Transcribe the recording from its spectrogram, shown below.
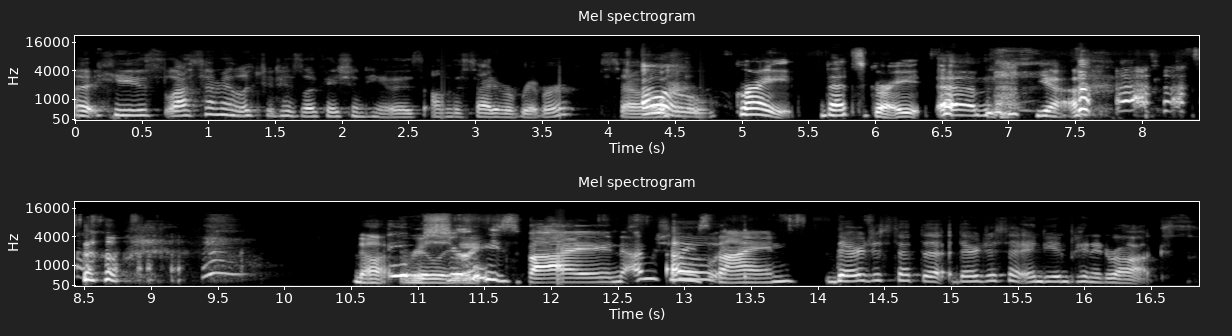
Uh, he's last time I looked at his location, he was on the side of a river. So Oh, great. That's great. Um, yeah. so, not I'm really. sure he's fine. I'm sure he's Oh, fine. They're just at the. They're just at Indian Painted Rocks.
